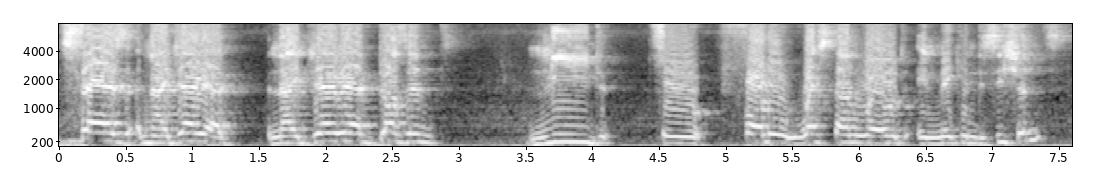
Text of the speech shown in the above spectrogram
says Nigeria Nigeria doesn't need to follow Western world in making decisions.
